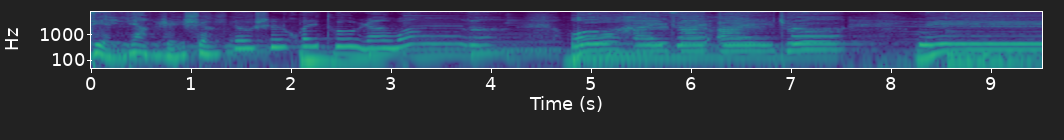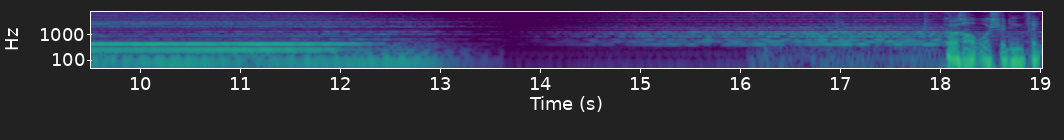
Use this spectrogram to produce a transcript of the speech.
点亮人生。有时会突然忘了，我还在爱着你。各位好，我是林飞。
